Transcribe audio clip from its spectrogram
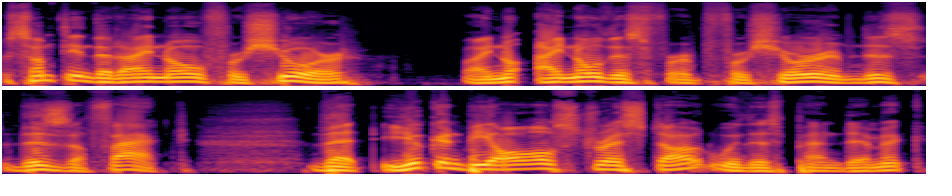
something that I know for sure. I know I know this for for sure, and this this is a fact that you can be all stressed out with this pandemic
